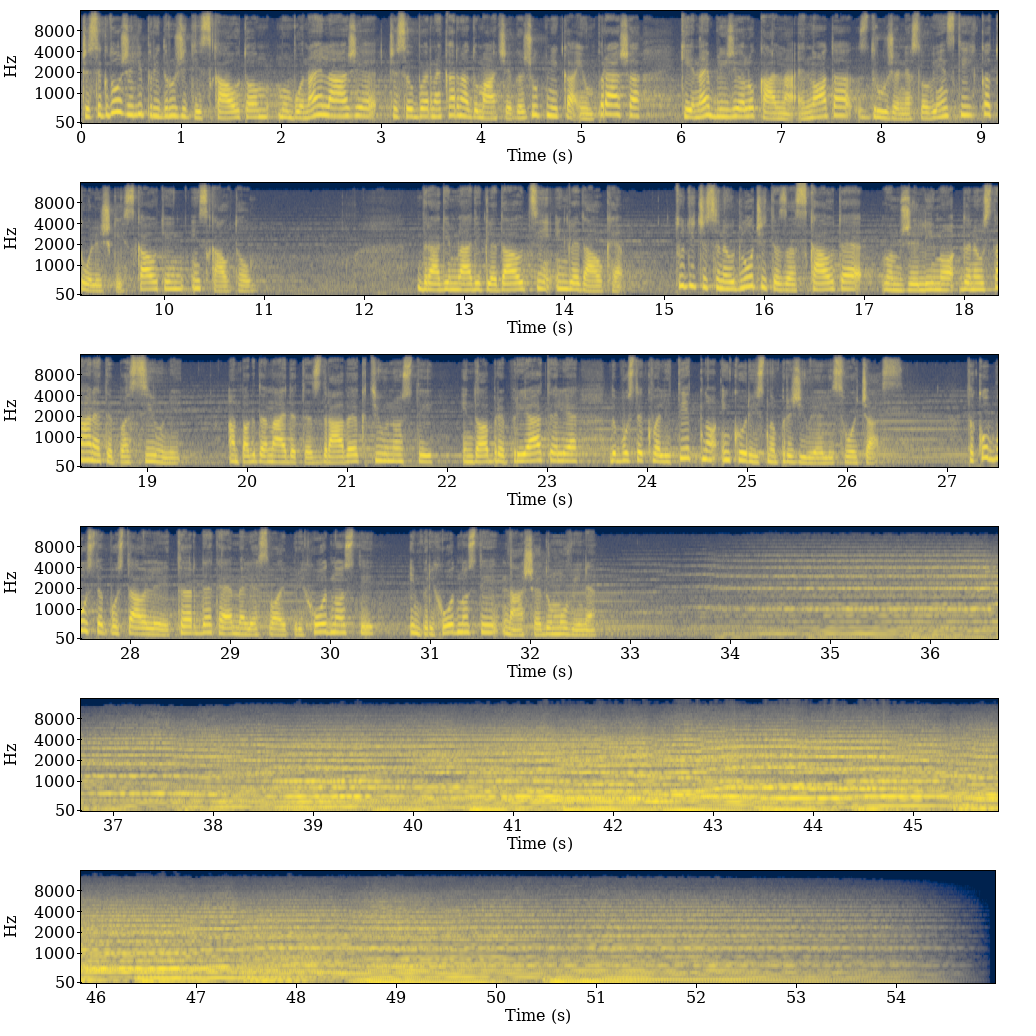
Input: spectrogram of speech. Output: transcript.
Če se kdo želi pridružiti skautom, mu bo najlažje, če se obrne kar na domačega župnika in vpraša, ki je najbližja lokalna enota Združenja slovenskih katoliških skautin in skautov. Dragi mladi gledalci in gledalke, tudi če se ne odločite za skaute, vam želimo, da ne ostanete pasivni, ampak da najdete zdrave aktivnosti in dobre prijatelje, da boste kvalitetno in koristno preživljali svoj čas. Tako boste postavljali trde temelje svoje prihodnosti in prihodnosti naše domovine.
